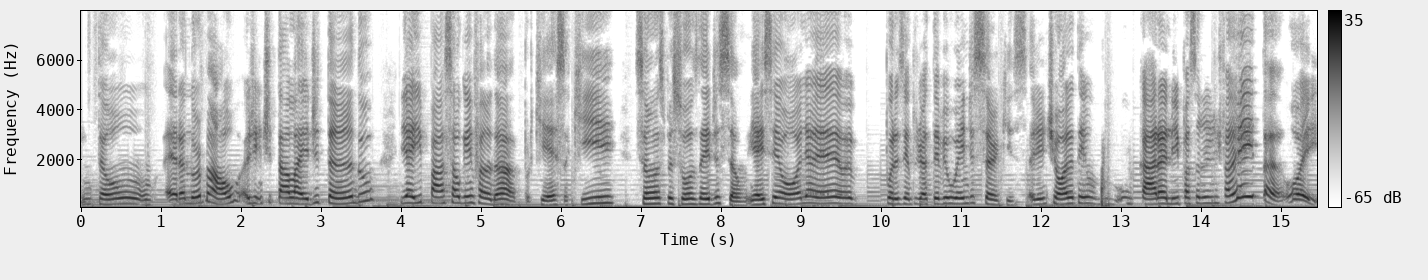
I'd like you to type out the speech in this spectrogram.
Então, era normal a gente tá lá editando e aí passa alguém falando: "Ah, porque essa aqui são as pessoas da edição". E aí você olha, é, por exemplo, já teve o Andy Serkis. A gente olha, tem um, um cara ali passando, a gente fala: "Eita, oi".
